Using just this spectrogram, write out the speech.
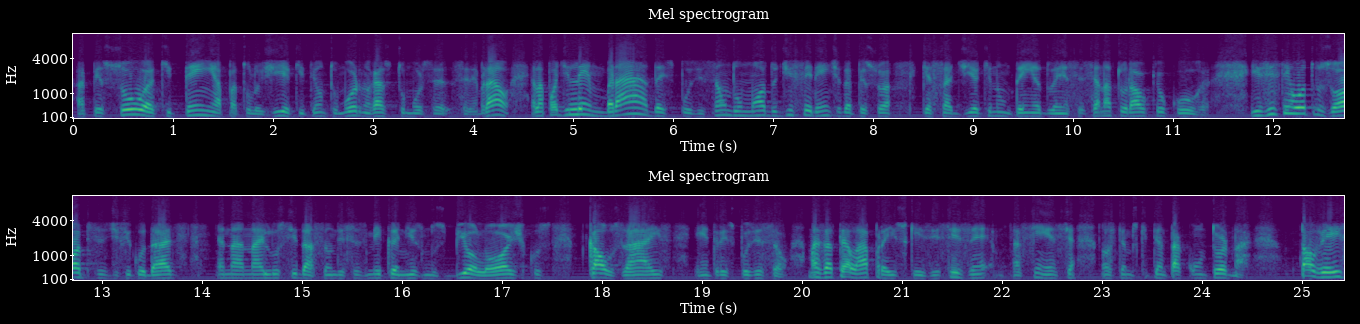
a pessoa que tem tem a patologia, que tem um tumor, no caso tumor cerebral, ela pode lembrar da exposição de um modo diferente da pessoa que é sadia, que não tem a doença. Isso é natural que ocorra. Existem outros óbices, dificuldades é, na, na elucidação desses mecanismos biológicos causais entre a exposição. Mas até lá, para isso que existe a ciência, nós temos que tentar contornar. Talvez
